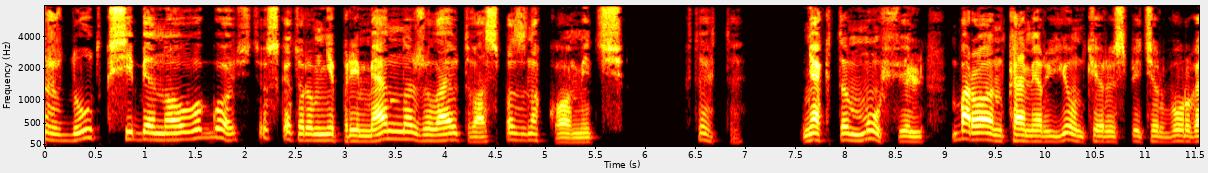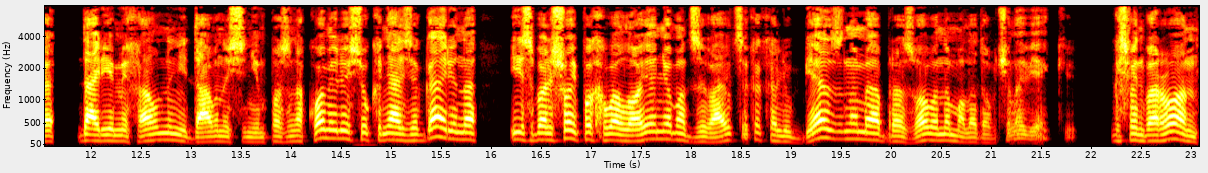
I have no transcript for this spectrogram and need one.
ждут к себе нового гостя, с которым непременно желают вас познакомить. Кто это? Некто Муфель, барон камер-юнкер из Петербурга. Дарья Михайловна недавно с ним познакомились у князя Гарина и с большой похвалой о нем отзываются как о любезном и образованном молодом человеке. Господин барон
